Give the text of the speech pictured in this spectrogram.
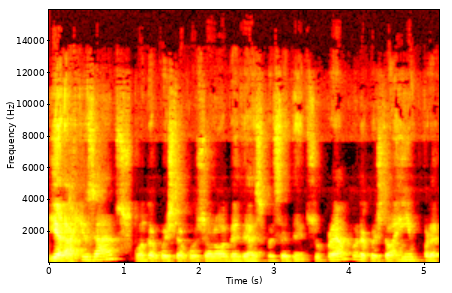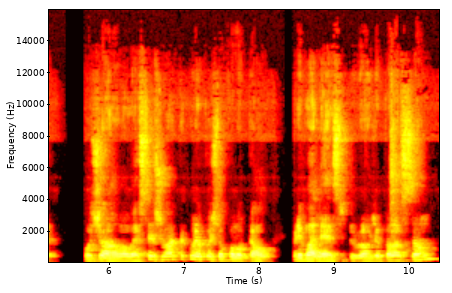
hierarquizados, quando a questão constitucional obedece ao precedente supremo, quando a questão é infra-constitucional ao STJ, quando a questão local prevalece pelo Tribunal de Apelação,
